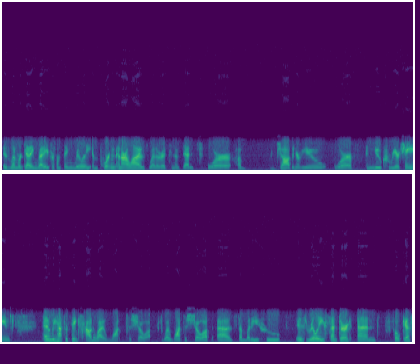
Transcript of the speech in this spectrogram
is when we're getting ready for something really important in our lives, whether it's an event or a job interview or a new career change. And we have to think how do I want to show up? Do I want to show up as somebody who is really centered and focused?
